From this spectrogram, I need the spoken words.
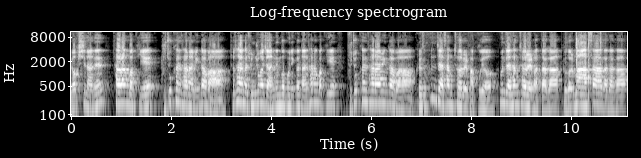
역시 나는 사랑받기에 부족한 사람인가 봐. 저 사람 나 존중하지 않는 거 보니까 난 사랑받기에 부족한 사람인가 봐. 그래서 혼자 상처를 받고요. 혼자 상처를 받다가 그걸 막 쌓아가다가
